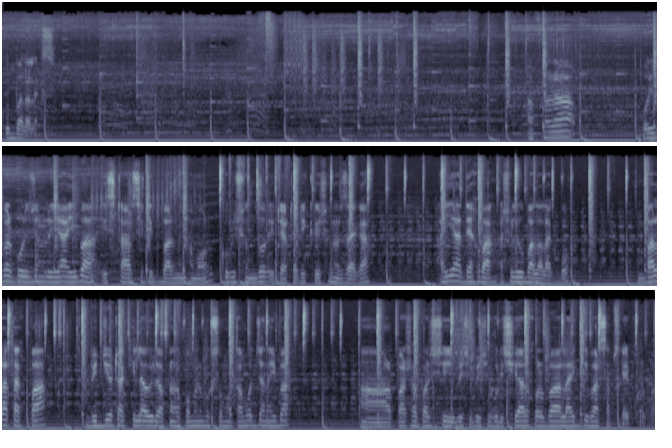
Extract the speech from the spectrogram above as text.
খুব ভালো লাগছে। আপনারা পরিবার পরিজন লইয়া আইবা স্টার সিটিত বার্মিংহামর খুবই সুন্দর, এটা একটা রিক্রিয়েশনের জায়গা। আইয়া দেখবা, আসলেও ভালো লাগবো। বালা থাকবা, ভিডিওটা কিলা হইলে আপনারা কমেন্ট বক্সে মতামত জানাইবা। আর পাশাপাশি বেশি বেশি করে শেয়ার করবা লাইক দিবা আর সাবস্ক্রাইব করবা।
